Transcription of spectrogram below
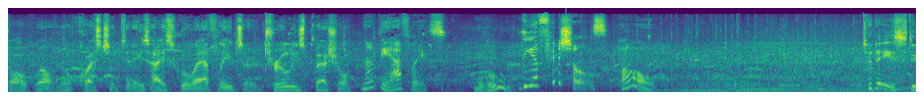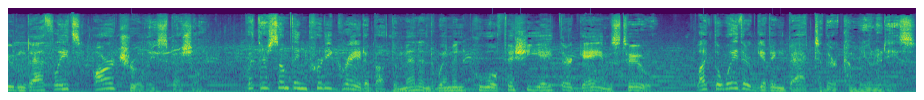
Oh, well, no question. Today's high school athletes are truly special. Not the athletes, Well, who? the officials. Oh. Today's student athletes are truly special. But there's something pretty great about the men and women who officiate their games, too. Like the way they're giving back to their communities.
